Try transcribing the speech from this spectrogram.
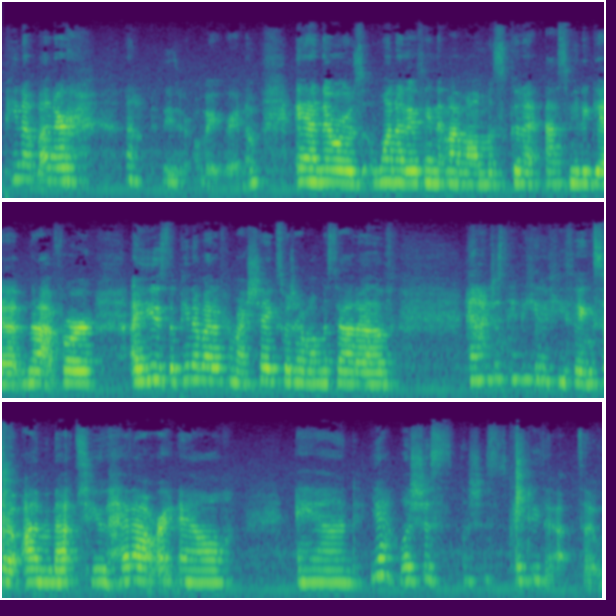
Peanut butter. These are all very random. And there was one other thing that my mom was gonna ask me to get. That for, I use the peanut butter for my shakes, which I'm almost out of. And I just need to get a few things. So I'm about to head out right now. And yeah, let's just, let's just go do that. So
